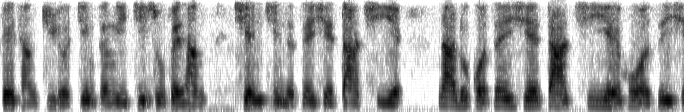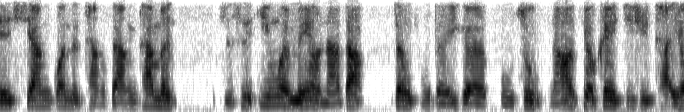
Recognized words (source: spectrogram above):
非常具有竞争力、技术非常先进的这些大企业。那如果这一些大企业或者是一些相关的厂商，他们只是因为没有拿到。政府的一个补助，然后就可以继续采用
